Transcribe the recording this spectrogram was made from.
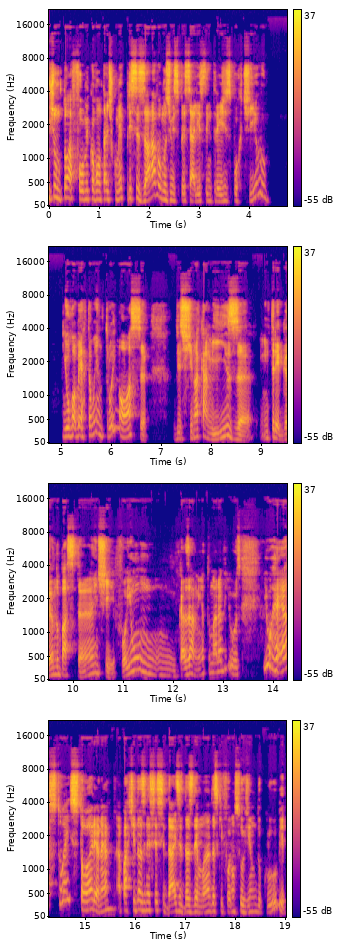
juntou a fome com a vontade de comer. Precisávamos de um especialista em trade esportivo. E o Robertão entrou e, nossa, vestindo a camisa, entregando bastante. Foi um, um, casamento maravilhoso. E o resto é história, né? A partir das necessidades e das demandas que foram surgindo do clube,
